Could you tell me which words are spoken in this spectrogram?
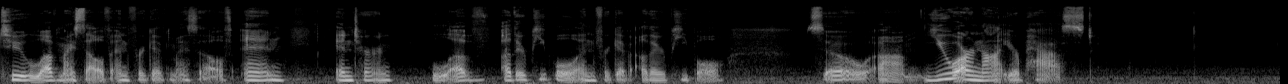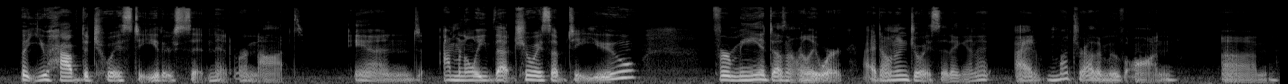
to love myself and forgive myself, and in turn, love other people and forgive other people. So, um, you are not your past, but you have the choice to either sit in it or not. And I'm going to leave that choice up to you. For me, it doesn't really work. I don't enjoy sitting in it. I'd much rather move on. Um,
